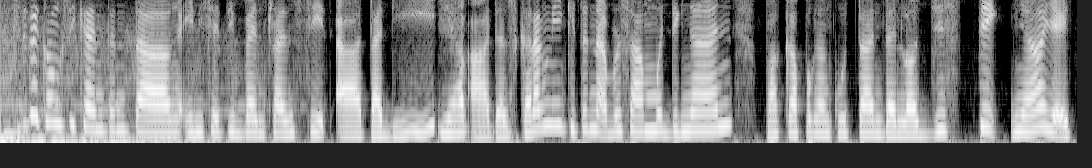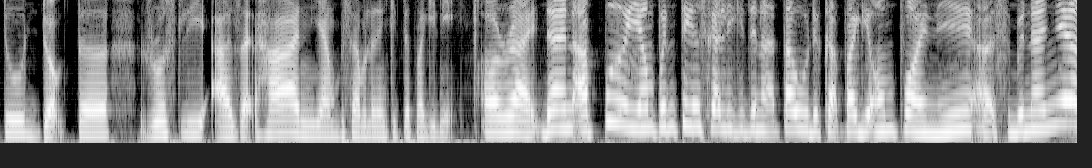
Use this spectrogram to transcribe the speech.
Kita dah kongsikan tentang inisiatif van transit uh, tadi Yap. uh, dan sekarang ni kita nak bersama dengan pakar pengangkutan dan logistiknya iaitu Dr. Rosli Azad Han yang bersama dengan kita pagi ni. Alright dan apa yang penting sekali kita nak tahu dekat pagi on point ni uh, sebenarnya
